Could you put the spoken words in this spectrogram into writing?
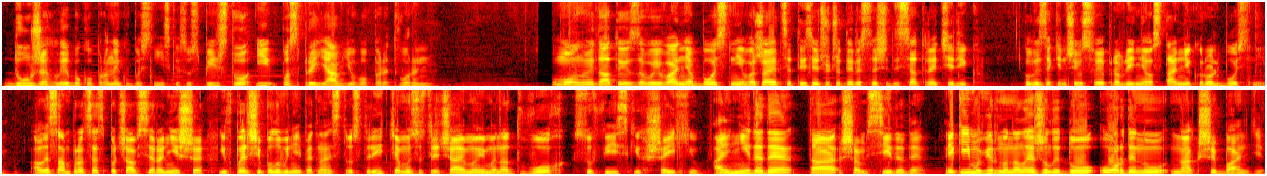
дуже глибоко проник в боснійське суспільство і посприяв його перетворенню. Умовною датою завоювання Боснії вважається 1463 рік, коли закінчив своє правління останній король Боснії. Але сам процес почався раніше, і в першій половині 15 століття ми зустрічаємо імена двох суфійських шейхів Айнідеде та Шамсідеде, які ймовірно належали до ордену Накшибанді.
